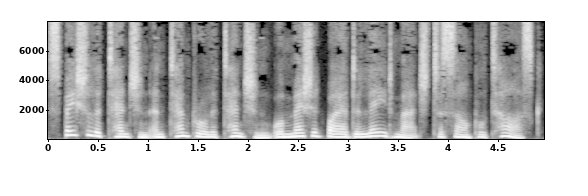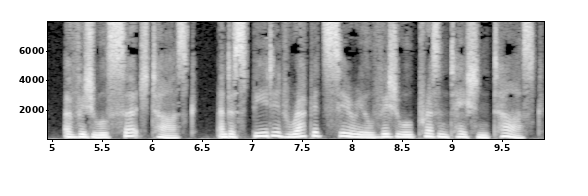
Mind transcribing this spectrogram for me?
spatial attention, and temporal attention were measured by a delayed match to sample task, a visual search task, and a speeded rapid serial visual presentation task,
